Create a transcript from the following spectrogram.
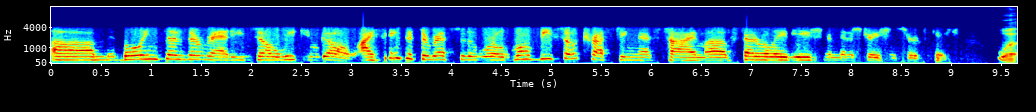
um, Boeing says they're ready, so we can go. I think that the rest of the world won't be so trusting this time of Federal Aviation Administration certification. Well,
